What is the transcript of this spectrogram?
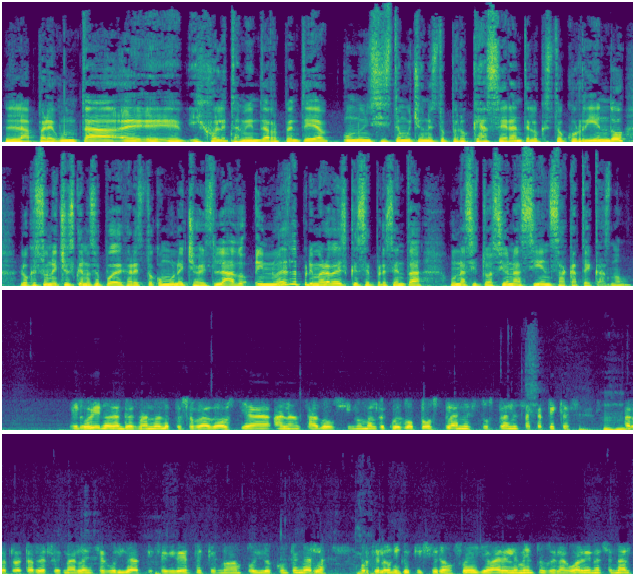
la pregunta, eh, eh, eh, híjole, también de repente uno insiste mucho en esto, pero ¿qué hacer ante lo que está ocurriendo? Lo que es un hecho es que no se puede dejar esto como un hecho aislado y no es la primera vez que se presenta una situación así en Zacatecas, ¿no? el gobierno de Andrés Manuel López Obrador ya ha lanzado, si no mal recuerdo, dos planes, dos planes Zacatecas para tratar de frenar la inseguridad. Es evidente que no han podido contenerla, porque lo único que hicieron fue llevar elementos de la Guardia Nacional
